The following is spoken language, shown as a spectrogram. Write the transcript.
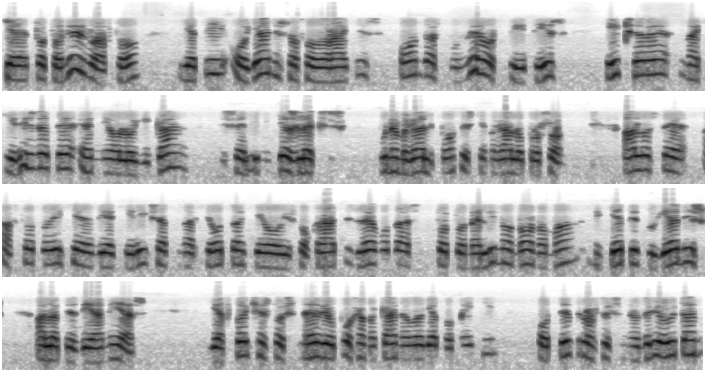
Και το τονίζω αυτό γιατί ο Γιάννης ο Θοδωράκης όντας σπουδαίος ποιητής ήξερε να χειρίζεται ενιολογικά τις ελληνικές λέξεις που είναι μεγάλη υπόθεση και μεγάλο προσόν. Άλλωστε αυτό το είχε διακηρύξει από την αρχαιότητα και ο Ιστοκράτης λέγοντας το των Ελλήνων όνομα Νικέτη του Γέννης αλλά της Διανίας. Γι' αυτό και στο συνέδριο που είχαμε κάνει εδώ για το Μίκη ο τίτλος του συνεδρίου ήταν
